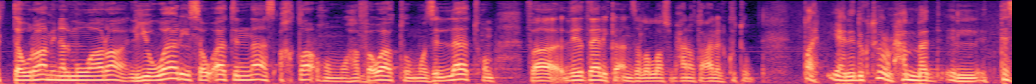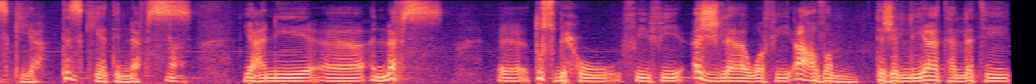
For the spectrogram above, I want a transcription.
التوراة من المواراة ليواري سوءات الناس أخطائهم وهفواتهم وزلاتهم فلذلك أنزل الله سبحانه وتعالى الكتب. طيب يعني دكتور محمد التزكية تزكية النفس. نعم. يعني آه النفس آه تصبح في في أجلى وفي أعظم تجلياتها التي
